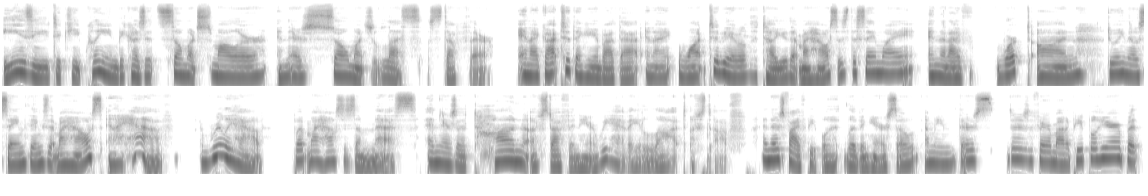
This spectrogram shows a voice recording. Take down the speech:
easy to keep clean because it's so much smaller and there's so much less stuff there. And I got to thinking about that, and I want to be able to tell you that my house is the same way and that I've worked on doing those same things at my house, and I have. I really have. But my house is a mess and there's a ton of stuff in here. We have a lot of stuff. And there's five people living here. So, I mean, there's there's a fair amount of people here, but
